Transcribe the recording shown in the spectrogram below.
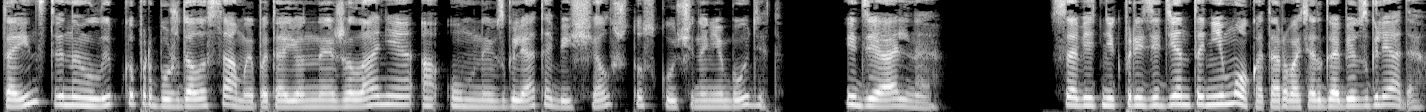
Таинственная улыбка пробуждала самые потаенные желания, а умный взгляд обещал, что скучно не будет. Идеальная. Советник президента не мог оторвать от Габи взгляда,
